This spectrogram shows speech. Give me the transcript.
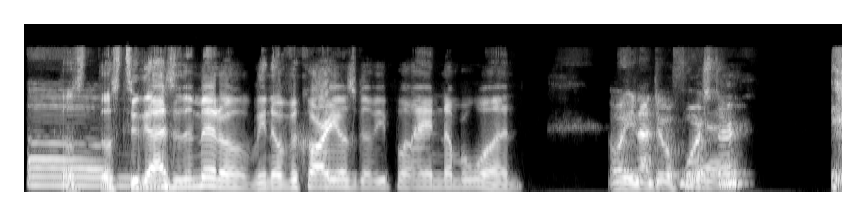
Those um, those two um, guys in the middle. We know Vicario is going to be playing number one. Oh, you're not doing Forster? Yeah.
